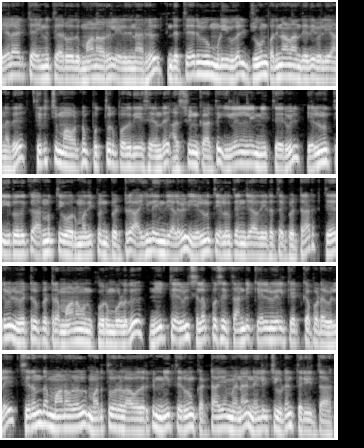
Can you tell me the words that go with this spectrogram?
ஏழாயிரத்தி ஐநூத்தி அறுபது மாணவர்கள் எழுதினார்கள். இந்த தேர்வு முடிவுகள் ஜூன் பதினாலாம் தேதி வெளியானது. திருச்சி மாவட்டம் புத்தூர் பகுதியைச் சேர்ந்த அஸ்வின் கார்த்திக் இளநிலை நீட் தேர்வில் எழுநூத்தி இருபதுக்கு அறுநூத்தி ஒரு மதிப்பெண் பெற்று அகில இந்திய அளவில் எழுநூத்தி எழுபத்தி அஞ்சாவது இடத்தை பெற்றார். தேர்வில் வெற்றி பெற்ற மாணவன் கூறும்பொழுது நீட் தேர்வில் சிலப்பஸை தாண்டி கேள்விகள் கேட்கப்படவில்லை. சிறந்த மாணவர்கள் மருத்துவர்கள் ஆவதற்கு நீட் தேர்வும் கட்டாயம் என நெகிழ்ச்சியுடன் தெரிவித்தார்.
